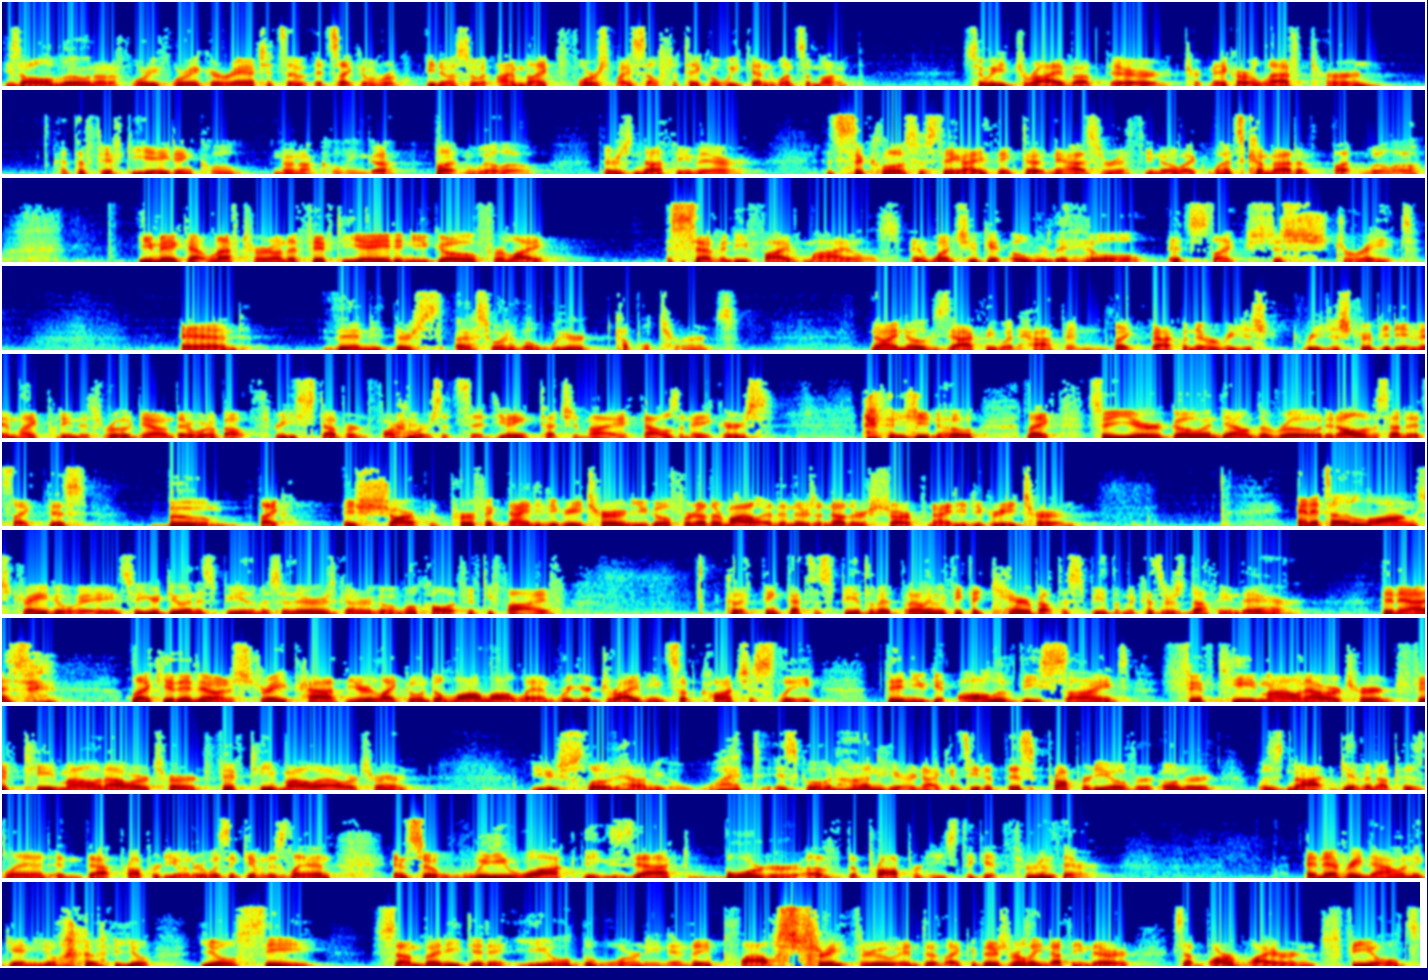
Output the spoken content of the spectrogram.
He's all alone on a 44 acre ranch. It's a, it's like a, you know, so I'm like force myself to take a weekend once a month. So we drive up there, make our left turn at the 58 in, Col- no, not Coalinga, Buttonwillow. There's nothing there. It's the closest thing I think to Nazareth, you know, like what's come out of Buttonwillow? You make that left turn on the 58 and you go for like 75 miles. And once you get over the hill, it's like just straight. And then there's a sort of a weird couple turns. Now I know exactly what happened. Like back when they were redist- redistributing and like putting this road down, there were about three stubborn farmers that said, "You ain't touching my thousand acres." you know, like so you're going down the road, and all of a sudden it's like this boom, like a sharp, perfect 90 degree turn. You go for another mile, and then there's another sharp 90 degree turn. And it's a long straightaway, and so you're doing the speed limit. So there's Gunner going, we'll call it 55 because I think that's the speed limit, but I don't even think they care about the speed limit because there's nothing there. Then as like it is on a straight path, you're like going to la la land where you're driving subconsciously. Then you get all of these signs 15 mile an hour turn, 15 mile an hour turn, 15 mile an hour turn you slow down and you go, what is going on here? And I can see that this property over, owner was not giving up his land and that property owner wasn't given his land. And so we walk the exact border of the properties to get through there. And every now and again you'll, you'll, you'll see somebody didn't yield the warning and they plow straight through into like, there's really nothing there except barbed wire and fields.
